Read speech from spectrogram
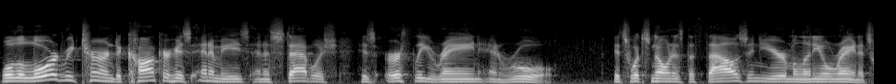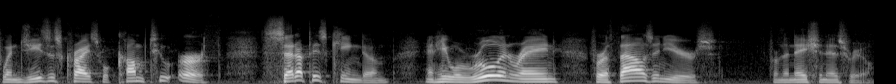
will the Lord return to conquer his enemies and establish his earthly reign and rule. It's what's known as the thousand year millennial reign. It's when Jesus Christ will come to earth, set up his kingdom, and he will rule and reign for a thousand years from the nation Israel.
